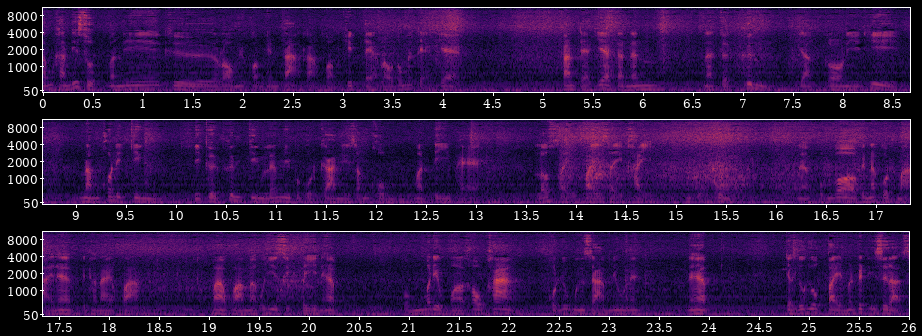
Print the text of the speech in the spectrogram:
สำคัญที่สุดวันนี้คือเรามีความเห็นต่างทางความคิดแต่เราต้องไม่แตกแยก การแตกแยกกันนั้นนะเกิดขึ้นอย่างกรณีที่นำข้อได้จริงที่เกิดขึ้นจริง และมีปรากฏการณ์ในสังคมมาตีแผ่แล้วใส่ไฟใส่ไข่มันเกิดขึ้นนะผมก็เป็นนักกฎหมายนะครับเป็นทนายความว่าความมากว่า 20 ปีนะครับ ผมไม่ได้มาเข้าข้างคนยกมือสามนิ้วนะนะครับจากยกยกไปมันเป็นอิสระเส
